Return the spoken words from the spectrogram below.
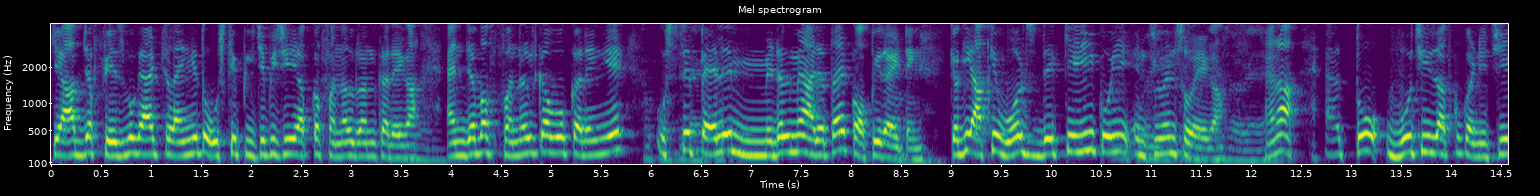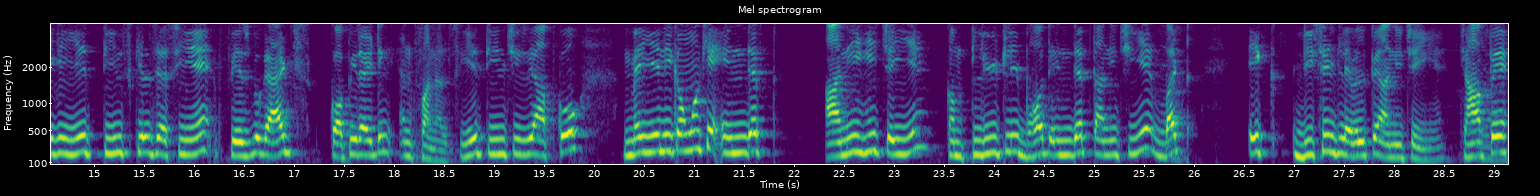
कि आप जब फेसबुक ऐड चलाएँगे तो उसके पीछे पीछे ही आपका फनल रन करेगा। एंड जब आप फनल का वो करेंगे तो उससे पहले मिडल में आ जाता है कॉपी राइटिंग क्योंकि आपके वर्ड्स देख के ही कोई इन्फ्लुएंस होएगा होएगा। है ना? तो वो चीज़ आपको करनी चाहिए कि ये तीन स्किल्स ऐसी हैं Facebook ads copywriting and funnels ये तीन चीज़ें आपको मैं ये नहीं कहूँगा कि इन डेप्थ आनी ही चाहिए कंप्लीटली बहुत इन डेप्थ आनी चाहिए बट एक डिसेंट लेवल पे आनी चाहिए। जहाँ पे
